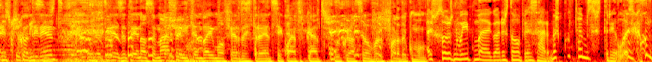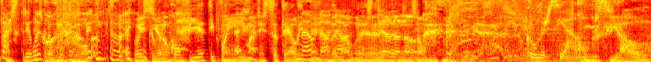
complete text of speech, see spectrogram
Frescos Continente. A natureza tem a nossa marca e também uma oferta Citroën C4 Catos por crossover fora da comum. As pessoas no IPMA agora estão a pensar, mas contamos estrelas, contar estrelas muito bem. O senhor não confia tipo, em imagens de satélite, Não, nem não, nada, não. não. Não, não, não. são- Comercial. Comercial.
